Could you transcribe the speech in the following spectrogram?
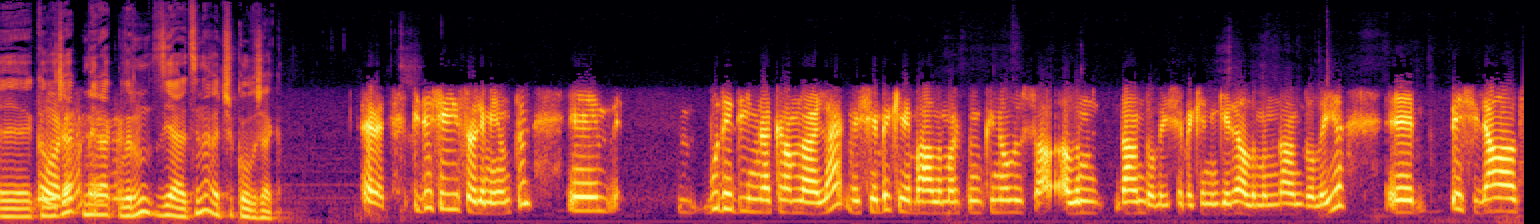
e, kalacak. Doğru. Meraklıların ziyaretine açık olacak. Evet. Bir de şeyi söylemeyi unuttum. E, bu dediğim rakamlarla ve şebekeye bağlamak mümkün olursa alımdan dolayı şebekenin geri alımından dolayı e, 5 ila 6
